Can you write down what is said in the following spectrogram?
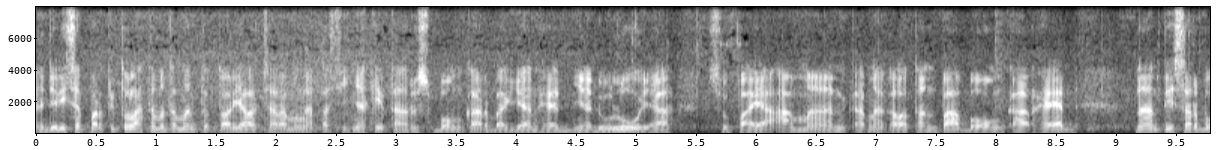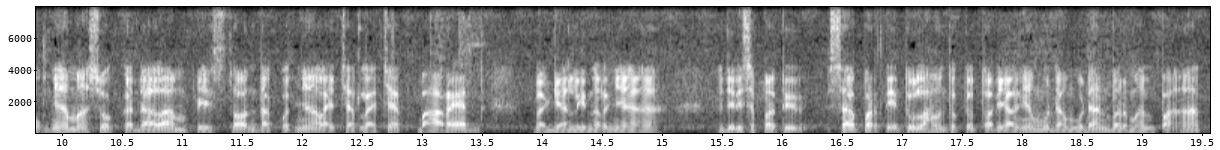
Nah jadi seperti itulah teman-teman tutorial cara mengatasinya. Kita harus bongkar bagian headnya dulu ya supaya aman. Karena kalau tanpa bongkar head nanti serbuknya masuk ke dalam piston. Takutnya lecet-lecet baret bagian linernya. Nah, jadi seperti seperti itulah untuk tutorialnya. Mudah-mudahan bermanfaat.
